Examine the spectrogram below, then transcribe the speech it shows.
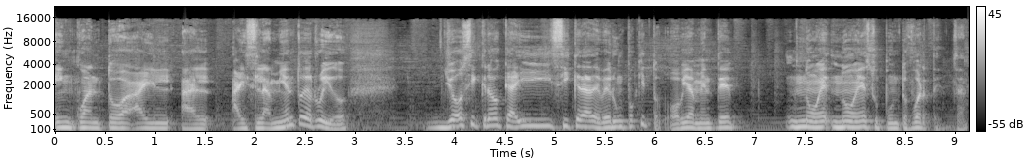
En cuanto al aislamiento de ruido, yo sí creo que ahí sí queda de ver un poquito. Obviamente no es, no es su punto fuerte. O sea,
